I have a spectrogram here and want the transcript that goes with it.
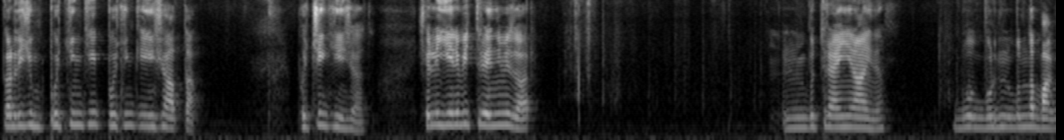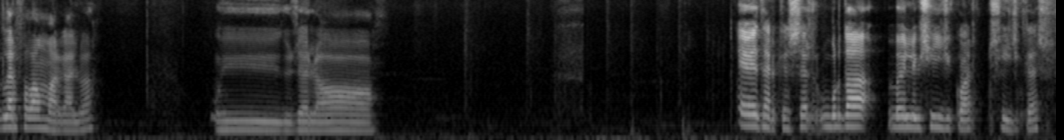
Kardeşim Pochinki Pochinki inşaatta. Pochinki inşaat. Şöyle yeni bir trenimiz var. Hmm, Bu tren yine aynı. Bu bunda bug'lar falan var galiba. Uy güzel ha. Evet arkadaşlar burada böyle bir şeycik var. Şeycikler.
